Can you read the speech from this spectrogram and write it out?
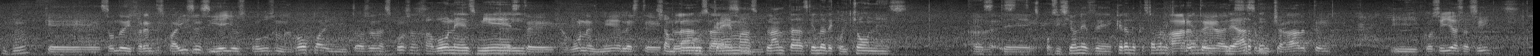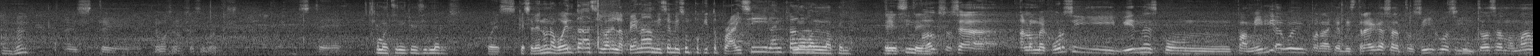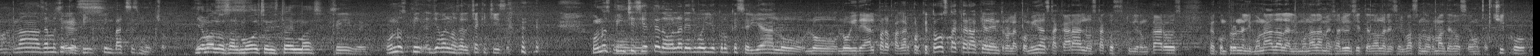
que son de diferentes países y ellos producen la ropa y todas esas cosas. Jabones, miel, Este, jabones, miel, este, shampoos, cremas, y- plantas, tienda de colchones, Ah, este, este- exposiciones de. ¿Qué era lo que estaban exponiendo? arte, De existe arte. mucha arte y cosillas así. Ujú. Este, ¿cómo se llama? Este, ¿Qué más tienen que decir, morros? Pues que se den una vuelta, si vale la pena. A mí se me hizo un poquito pricey la entrada. No vale la pena. 15 Este, bucks, o sea, a lo mejor si vienes con familia, güey, para que distraigas a tus hijos y toda esa mamada. No, se me hace que Es- 15 bucks es mucho. Llévalos Unos- al mall, se distraen más. Sí, güey. Unos pin... Llévalos al Chuck E. Cheese. Unos pinches 7 dólares, güey, yo creo que sería lo, lo- lo ideal para pagar, porque todo está caro aquí adentro. La comida está cara, los tacos estuvieron caros. Me compré una limonada, la limonada me salió en 7 dólares, el vaso normal de 12 onzas chico.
